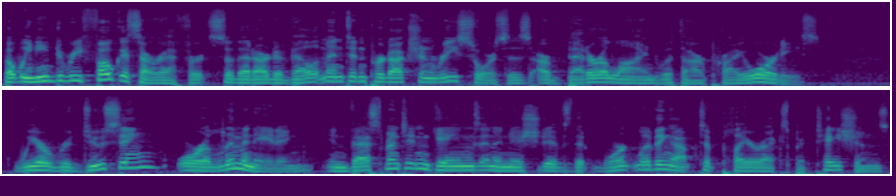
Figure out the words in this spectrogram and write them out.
But we need to refocus our efforts so that our development and production resources are better aligned with our priorities. We are reducing or eliminating investment in games and initiatives that weren't living up to player expectations,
